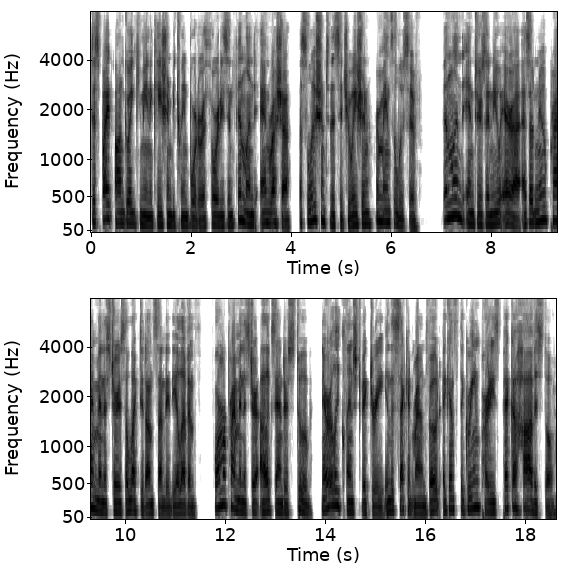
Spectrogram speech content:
Despite ongoing communication between border authorities in Finland and Russia, a solution to the situation remains elusive. Finland enters a new era as a new prime minister is elected on Sunday, the 11th. Former Prime Minister Alexander Stubb narrowly clinched victory in the second round vote against the Green Party's Pekka Haavisto,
